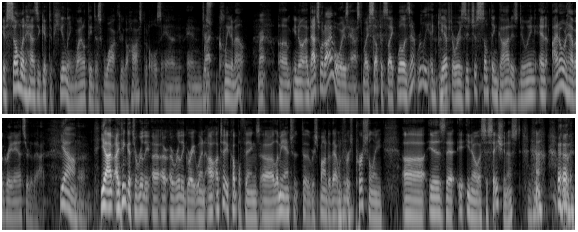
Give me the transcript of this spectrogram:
If someone has a gift of healing, why don't they just walk through the hospitals and, and just Right. clean them out? Right. Um, you know, and that's what I've always asked myself. It's like, well, is that really a gift or is it just something God is doing? And I don't have a great answer to that. Yeah, yeah. I, I think that's a really a, a- really great one. I'll, I'll tell you a couple things. Uh, let me answer to respond to that one first. Personally, uh, is that you know a cessationist?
